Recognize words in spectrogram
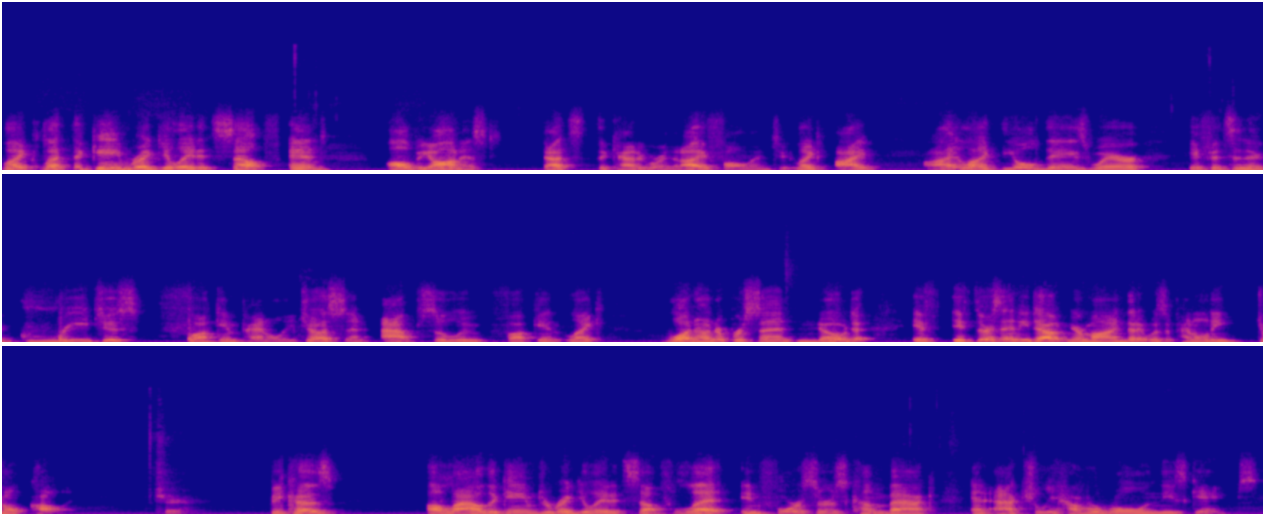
Like, let the game regulate itself. And I'll be honest, that's the category that I fall into. Like, I I like the old days where if it's an egregious fucking penalty, just an absolute fucking like 100% no. doubt. if if there's any doubt in your mind that it was a penalty, don't call it Sure. because allow the game to regulate itself. Let enforcers come back and actually have a role in these games.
